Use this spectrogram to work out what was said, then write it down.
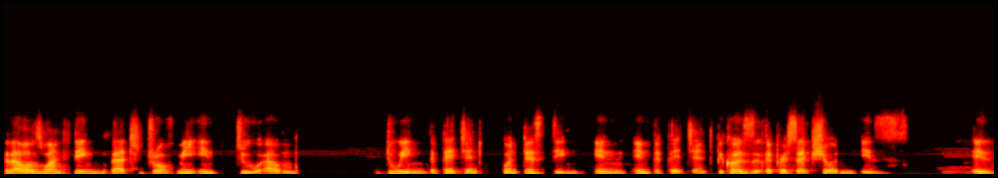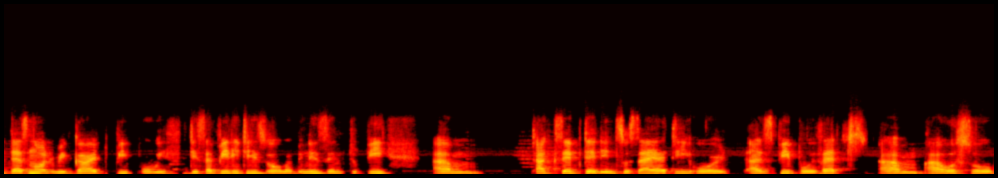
That was one thing that drove me into um, doing the pageant, contesting in in the pageant, because the perception is it does not regard people with disabilities or albinism to be um, accepted in society or as people that um, are also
